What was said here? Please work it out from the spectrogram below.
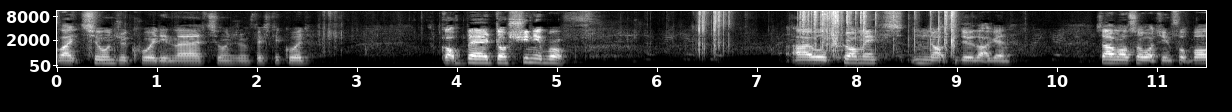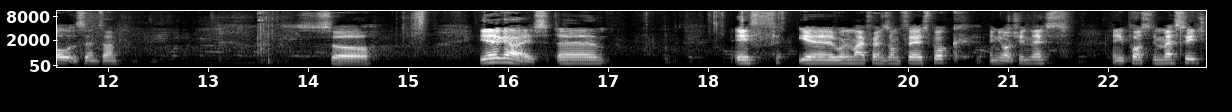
like 200 quid in there, 250 quid. Got bare dosh in it, bro. I will promise not to do that again. So I'm also watching football at the same time. So, yeah, guys. Um, if you're one of my friends on Facebook and you're watching this and you posted a message,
